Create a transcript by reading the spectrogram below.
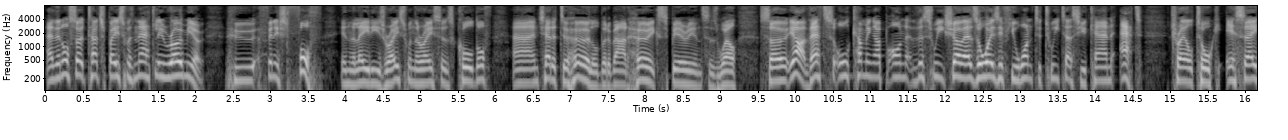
and then also touch base with Natalie Romeo, who finished fourth in the ladies' race when the race called off, uh, and chatted to her a little bit about her experience as well. So, yeah, that's all coming up on this week's show. As always, if you want to tweet us, you can at Trail Talk SA.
